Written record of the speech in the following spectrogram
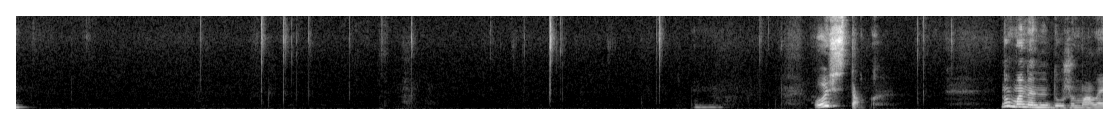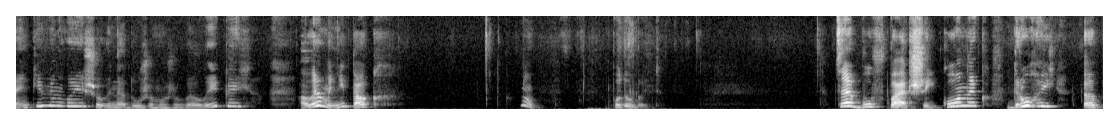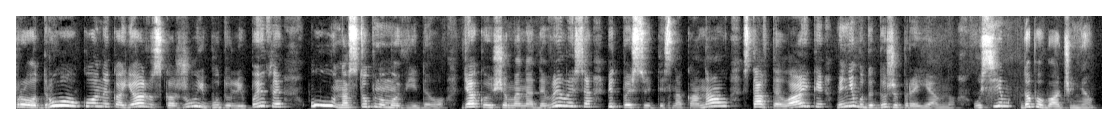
Ось так. Ну, в мене не дуже маленький він вийшов, і не дуже, може, великий. Але мені так, ну, подобається. Це був перший коник, другий. Е, Про другого коника я розкажу і буду ліпити у наступному відео. Дякую, що мене дивилися. Підписуйтесь на канал, ставте лайки. Мені буде дуже приємно. Усім до побачення!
